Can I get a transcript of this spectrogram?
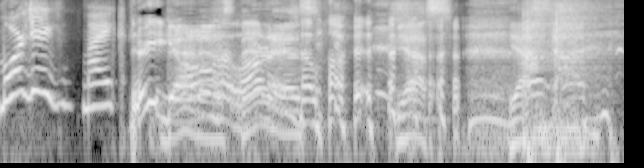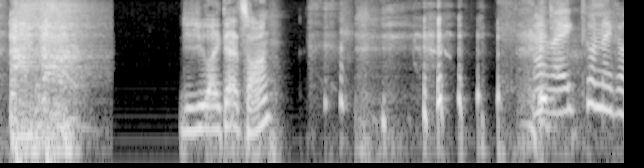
Morning, Mike. There you go. There it is. I love There it it. is. I love it. Yes. Yes. Did you like that song? I like when I go.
